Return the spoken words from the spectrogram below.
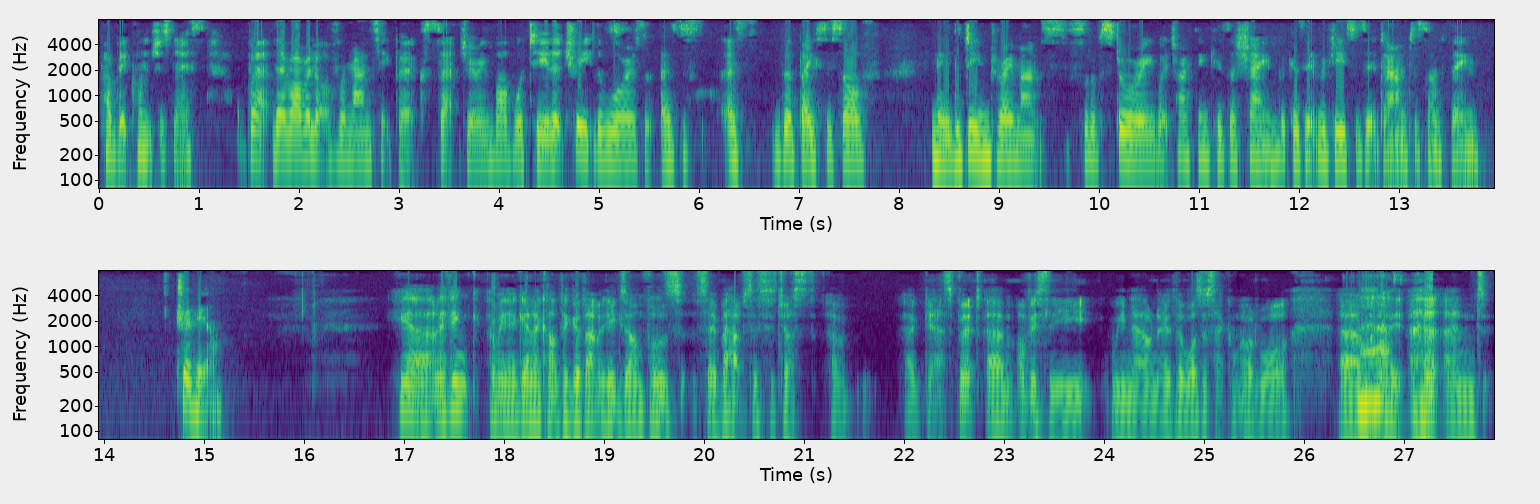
public consciousness. But there are a lot of romantic books set during World War II that treat the war as, as, as the basis of you know, the doomed romance sort of story, which I think is a shame because it reduces it down to something trivial. Yeah, and I think, I mean, again, I can't think of that many examples, so perhaps this is just a, a guess. But um, obviously, we now know there was a Second World War, um, and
